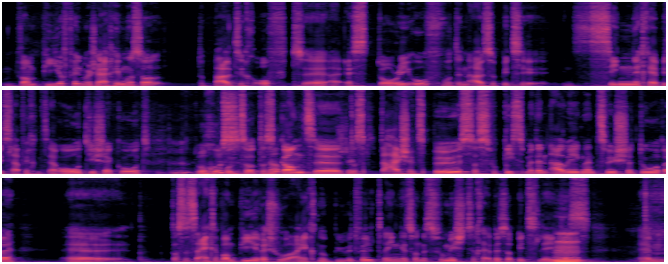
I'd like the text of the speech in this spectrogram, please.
Und Vampirfilme ist eigentlich immer so, da baut sich oft äh, eine Story auf, wo dann auch so ein bisschen ins Sinnliche, ein bisschen einfach ins Erotische geht. Durchaus. Und so das Ja. Ganze, Stimmt. das, da ist jetzt böse, das vergisst man dann auch irgendwann zwischendurch. Äh, dass es eigentlich ein Vampir ist, der eigentlich nur Blut will trinken, sondern es vermischt sich eben so ein bisschen, dass, ähm,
